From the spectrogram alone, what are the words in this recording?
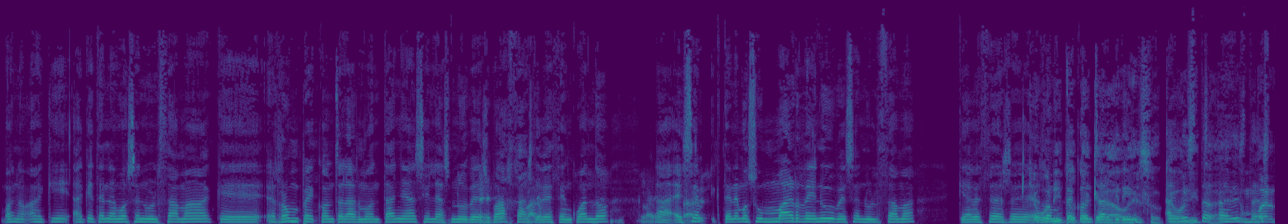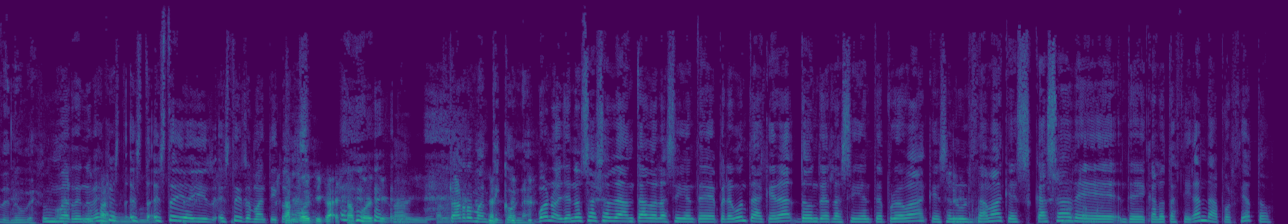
Bueno, aquí, aquí tenemos en Ulzama que rompe contra las montañas y las nubes bajas de vez en cuando. Ah, tenemos un mar de nubes en Ulzama que a veces eh, rompe contra el gris. Eso, qué bonito, ¿eh? Un mar de nubes. Un mar de nubes. estoy, estoy, estoy romántica. Está poética, está poética. está romanticona. Bueno, ya nos has adelantado la siguiente pregunta, que era ¿dónde es la siguiente prueba? Que es en Ulzama, que es casa de, de, Carlota Ciganda, por cierto.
